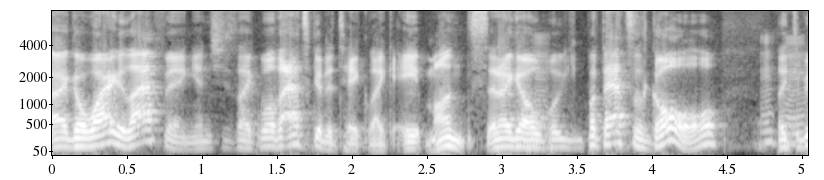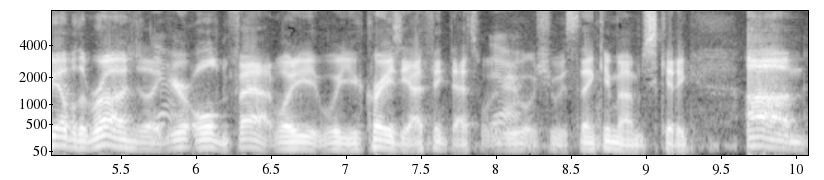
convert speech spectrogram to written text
I go, why are you laughing? And she's like, well, that's going to take like eight months. And I go, well, but that's the goal, like to be able to run. She's like, Yeah. you're old and fat. What you? Well, you're crazy. I think that's what, Yeah. what she was thinking. But I'm just kidding. Um,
